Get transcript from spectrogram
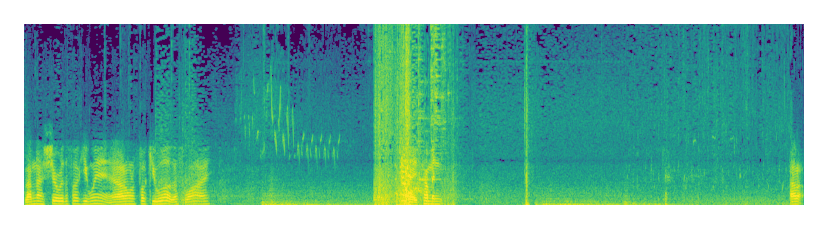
But I'm not sure where the fuck you went, and I don't want to fuck you up. That's why. Yeah, he's coming. I don't.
